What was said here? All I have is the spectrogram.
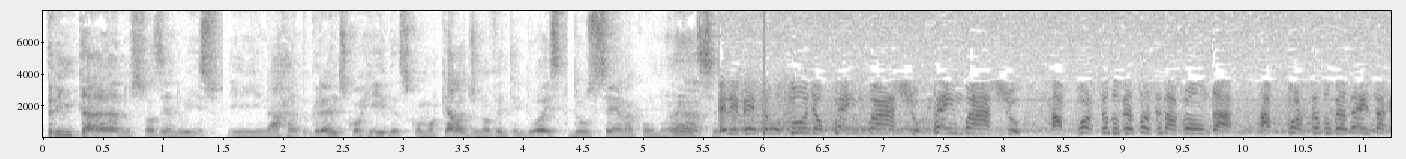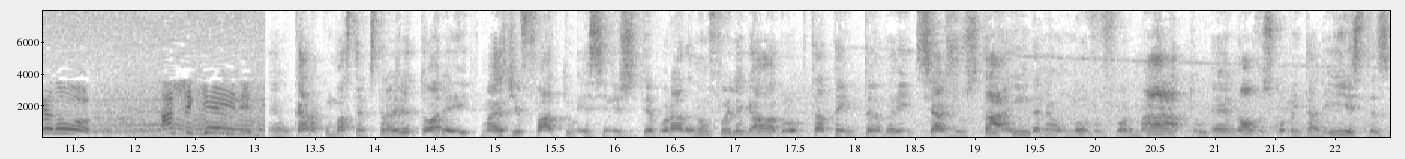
30 anos fazendo isso e narrando grandes corridas, como aquela de 92 do Senna com o Mansell. Ele vem pelo túnel, pé embaixo, pé embaixo. A força do V12 da Honda, a força do V10 da Renault a chicane. É um cara com bastante trajetória aí, mas de fato esse início de temporada não foi legal. A Globo tá tentando aí se ajustar ainda, né? Um novo formato, é, novos comentaristas.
